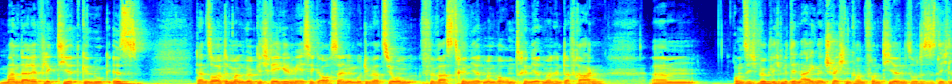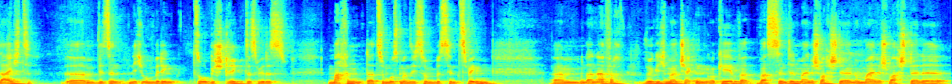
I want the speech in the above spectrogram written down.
man da reflektiert genug ist, dann sollte man wirklich regelmäßig auch seine Motivation, für was trainiert man, warum trainiert man, hinterfragen ähm, und sich wirklich mit den eigenen Schwächen konfrontieren. So, das ist nicht leicht. Ähm, wir sind nicht unbedingt so gestrickt, dass wir das machen. Dazu muss man sich so ein bisschen zwingen. Ähm, und dann einfach wirklich mal checken, okay, was, sind denn meine Schwachstellen? Und meine Schwachstelle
